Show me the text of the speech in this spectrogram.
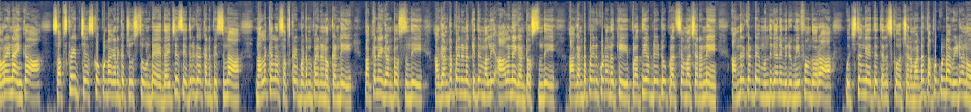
ఎవరైనా ఇంకా సబ్స్క్రైబ్ చేసుకోకుండా కనుక చూస్తూ ఉంటే దయచేసి ఎదురుగా కనిపిస్తున్న నల్ల కలర్ సబ్స్క్రైబ్ బటన్ పైన నొక్కండి. పక్కనే గంట వస్తుంది. ఆ గంట పైన నొక్కితే మళ్ళీ ఆలనే గంట వస్తుంది. ఆ గంట పైన కూడా నొక్కి ప్రతి అప్డేటు ప్రతి సమాచారాన్ని అందరికంటే ముందుగానే మీరు మీ ఫోన్ ద్వారా ఉచితంగా అయితే తెలుసుకోవచ్చు అనమాట తప్పకుండా వీడియోను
